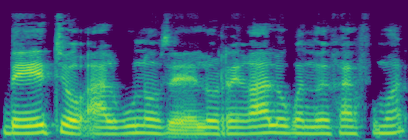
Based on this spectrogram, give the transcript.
de hecho, a algunos eh, los regalo cuando deja de fumar.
